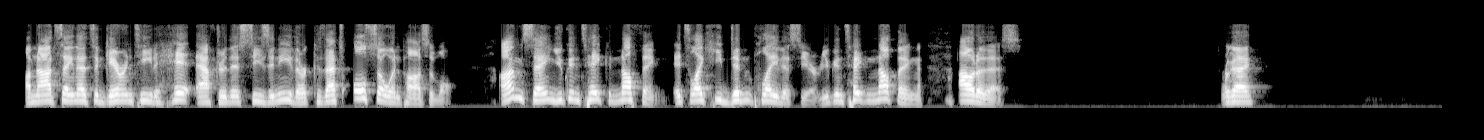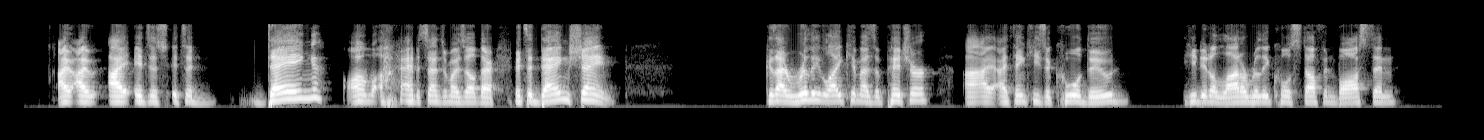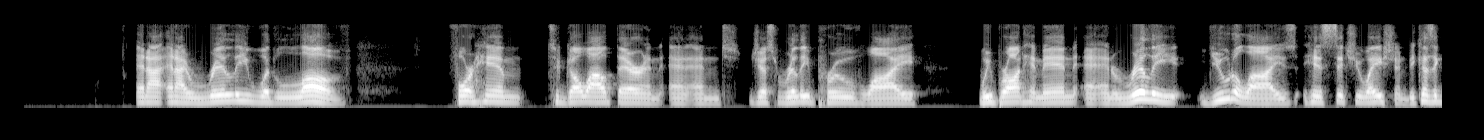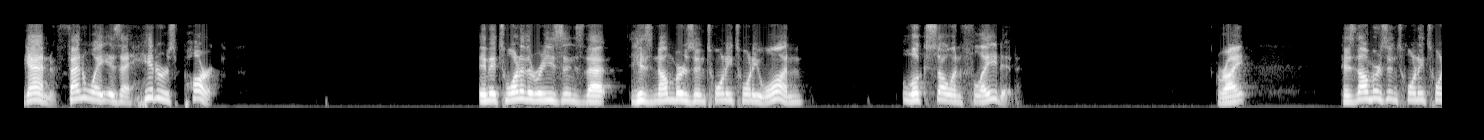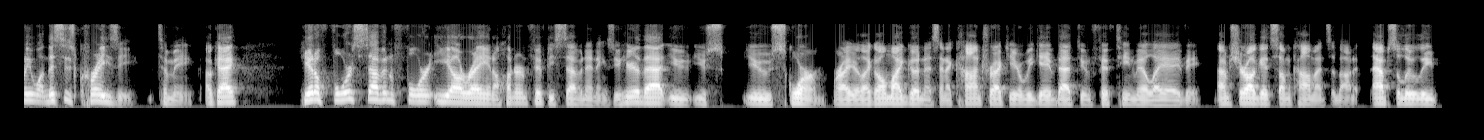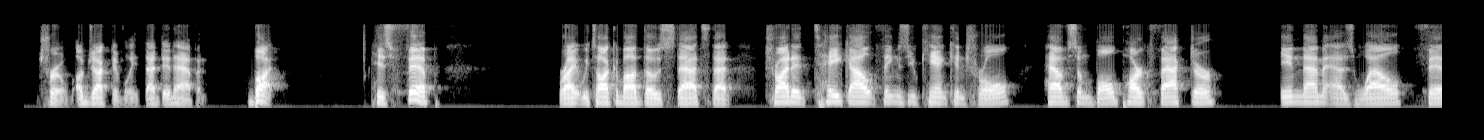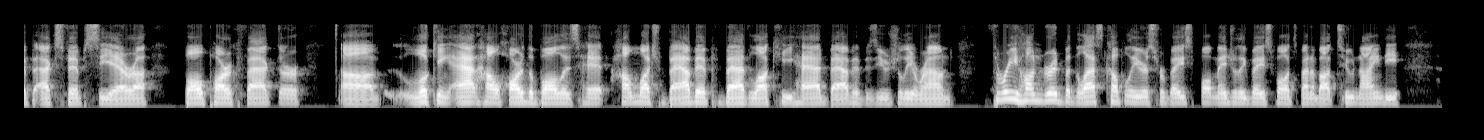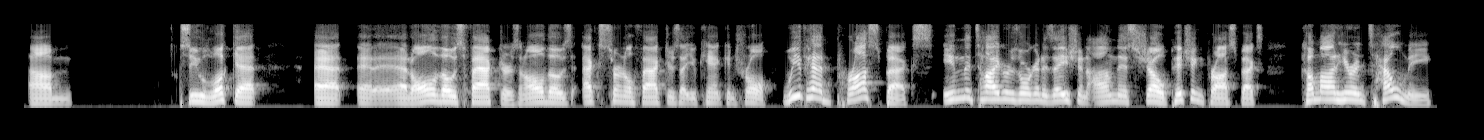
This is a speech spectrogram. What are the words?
I'm not saying that's a guaranteed hit after this season either, because that's also impossible. I'm saying you can take nothing. It's like he didn't play this year. You can take nothing out of this. Okay. I, I, I, it's a, it's a dang. Um, I had to censor myself there. It's a dang shame because I really like him as a pitcher. I, I think he's a cool dude. He did a lot of really cool stuff in Boston. And I and I really would love for him to go out there and and, and just really prove why we brought him in and really utilize his situation because again Fenway is a hitter's park. And it's one of the reasons that his numbers in 2021 look so inflated. Right? His numbers in 2021 this is crazy to me okay he had a 4.74 ERA in 157 innings. You hear that, you you you squirm, right? You're like, "Oh my goodness!" In a contract year, we gave that dude 15 mil AAV. I'm sure I'll get some comments about it. Absolutely true, objectively, that did happen. But his FIP, right? We talk about those stats that try to take out things you can't control, have some ballpark factor in them as well. FIP, XFIP, SIERA, ballpark factor uh, looking at how hard the ball is hit, how much BABIP bad luck he had. BABIP is usually around 300, but the last couple of years for baseball, Major League Baseball, it's been about 290. Um, so you look at, at at at all of those factors and all those external factors that you can't control. We've had prospects in the Tigers organization on this show, pitching prospects, come on here and tell me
